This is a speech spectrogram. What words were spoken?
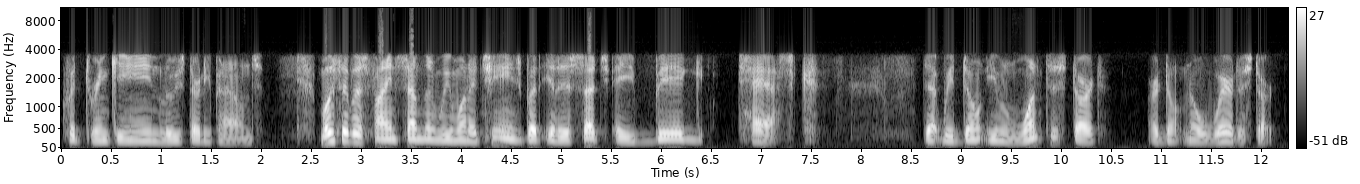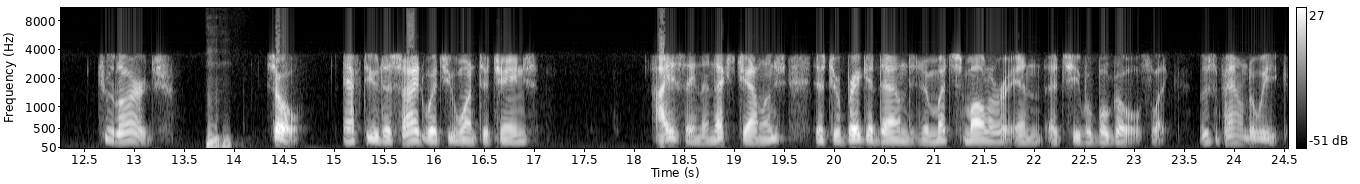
quit drinking, lose 30 pounds? Most of us find something we want to change, but it is such a big task that we don't even want to start or don't know where to start. Too large. Mm-hmm. So, after you decide what you want to change, I say the next challenge is to break it down into much smaller and achievable goals, like lose a pound a week,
